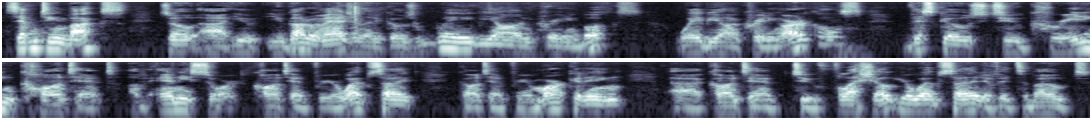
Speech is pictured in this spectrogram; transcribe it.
Seventeen bucks. So uh, you you got to imagine that it goes way beyond creating books, way beyond creating articles. This goes to creating content of any sort, content for your website, content for your marketing, uh, content to flesh out your website if it's about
